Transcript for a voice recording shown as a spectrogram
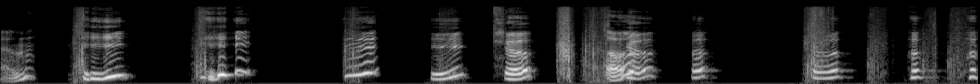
Um? uh, uh, uh, uh, uh, uh,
